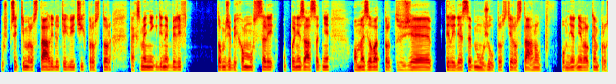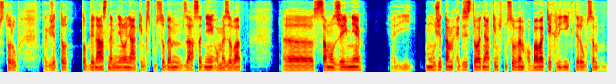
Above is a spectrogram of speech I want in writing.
už předtím roztáhli do těch větších prostor, tak jsme nikdy nebyli v tom, že bychom museli úplně zásadně omezovat, protože ty lidé se můžou prostě roztáhnout v poměrně velkém prostoru, takže to, to by nás nemělo nějakým způsobem zásadněji omezovat. E, samozřejmě může tam existovat nějakým způsobem obava těch lidí, kterou sam,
